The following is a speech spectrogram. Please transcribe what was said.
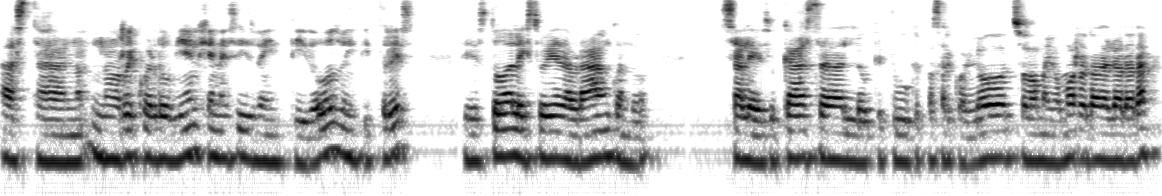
hasta, no, recuerdo bien, Génesis 22, 23. Es toda la historia de Abraham cuando sale de su casa, lo que tuvo que pasar con Lot, Sodoma y Gomorra,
